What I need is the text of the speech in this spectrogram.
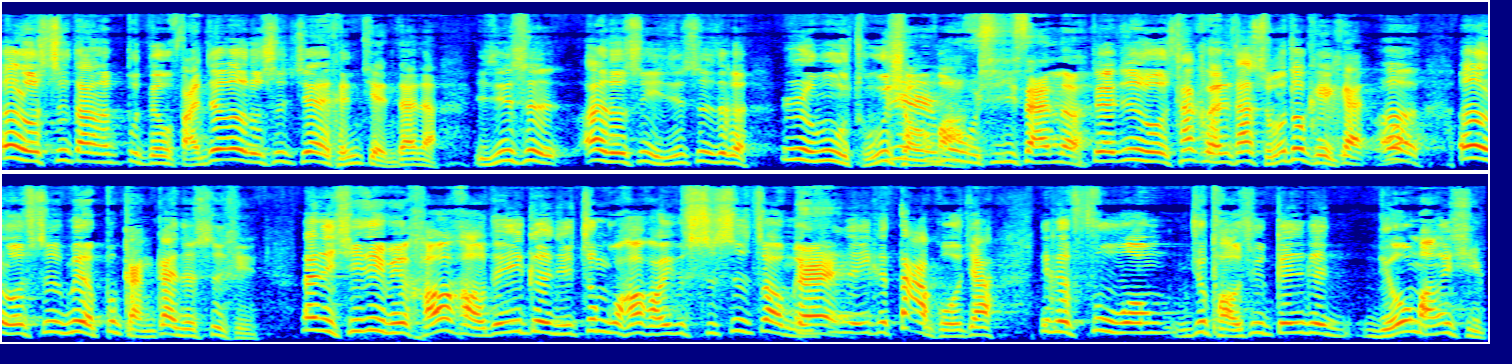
俄罗斯当然不得，反正俄罗斯现在很简单了，已经是俄罗斯已经是这个日暮途穷嘛，日暮西山了。对，日暮他可能他什么都可以干，俄俄罗斯没有不敢干的事情。那你习近平好好的一个，你中国好好一个十四兆美金的一个大国家，一个富翁，你就跑去跟一个流氓一起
